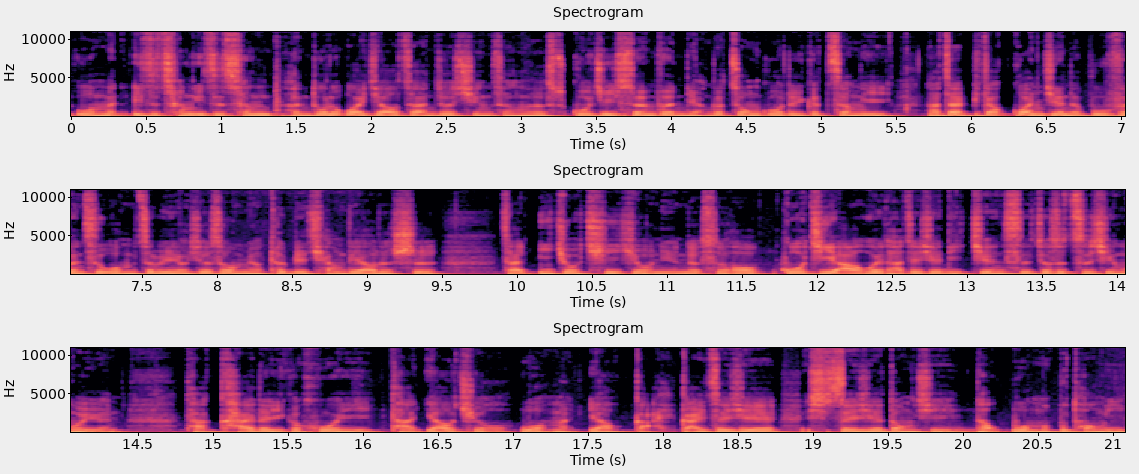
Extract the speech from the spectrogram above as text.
我们一直撑，一直撑，很多的外交战就形成了国际身份两个中国的一个争议。那在比较关键的部分，是我们这边有些时候没有特别强调的是。在一九七九年的时候，国际奥会他这些理监事就是执行委员，他开了一个会议，他要求我们要改改这些这些东西，那我们不同意，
